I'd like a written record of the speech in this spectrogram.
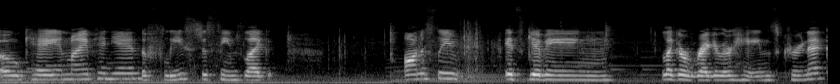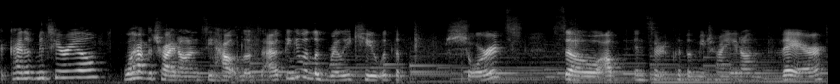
okay in my opinion the fleece just seems like honestly, it's giving like a regular Hanes crew neck kind of material. We'll have to try it on and see how it looks. I think it would look really cute with the shorts. So I'll insert a clip of me trying it on there.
